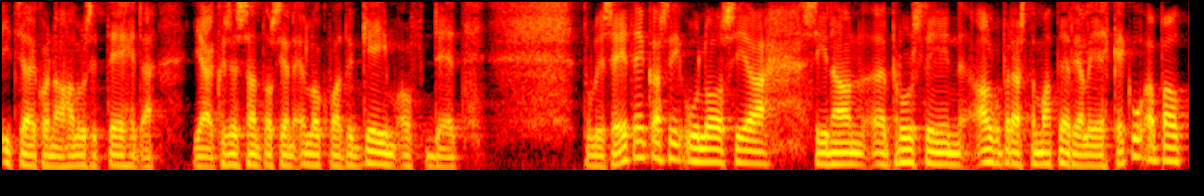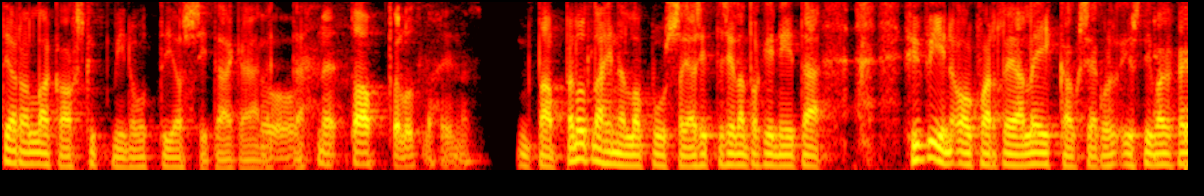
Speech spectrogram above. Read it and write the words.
itse aikoinaan halusi tehdä, ja kyseessä on tosiaan elokuva The Game of Death, tuli 78 ulos, ja siinä on äh, Bruce Leen alkuperäistä materiaalia ehkä kuin about 20 minuuttia, jos sitäkään. Joo, että... ne tappelut lähinnä tappelut lähinnä lopussa, ja sitten siellä on toki niitä hyvin awkwardeja leikkauksia, kun just vaikka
